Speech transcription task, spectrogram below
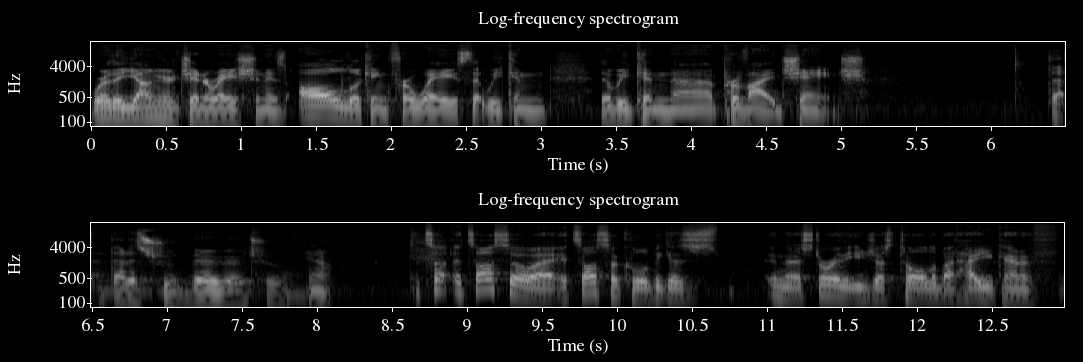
where the younger generation is all looking for ways that we can that we can uh, provide change. That that is true. Very very true. Yeah. It's it's also uh, it's also cool because in the story that you just told about how you kind of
